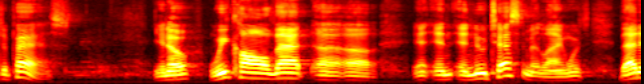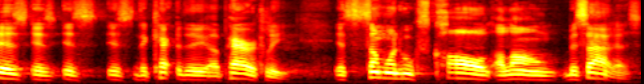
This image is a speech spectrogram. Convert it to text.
to pass. You know, we call that uh, uh, in, in, New Testament language, that is, is, is, is the, the uh, paraclete. It's someone who's called along beside us.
